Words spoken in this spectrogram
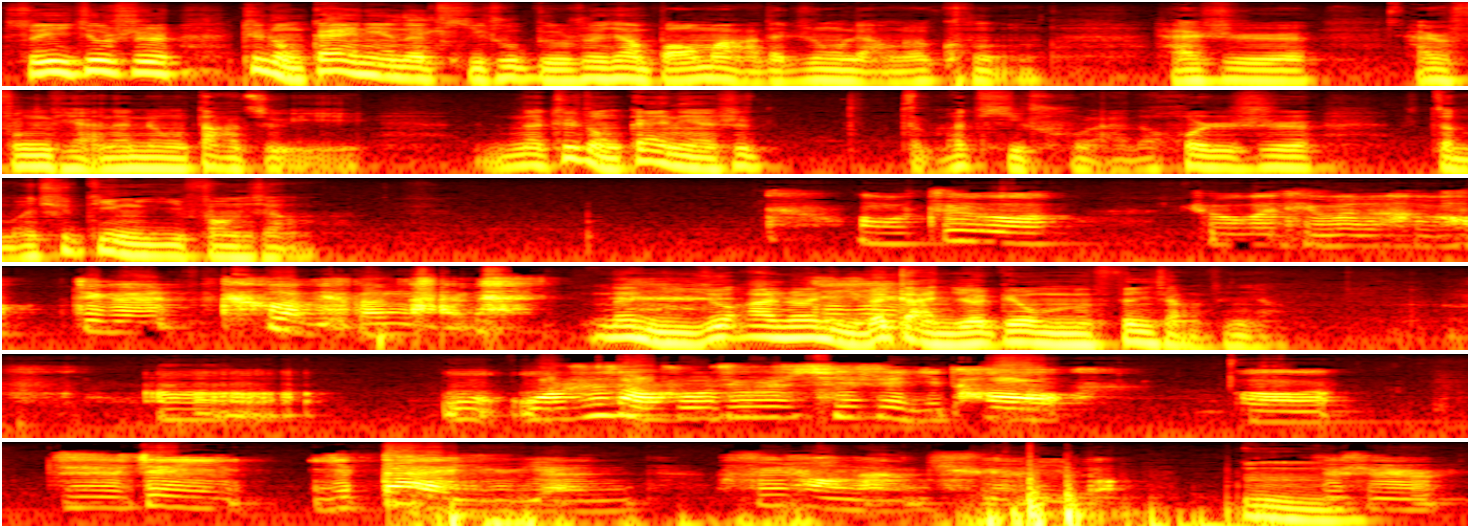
所以就是这种概念的提出，比如说像宝马的这种两个孔，还是还是丰田的那种大嘴，那这种概念是怎么提出来的，或者是怎么去定义方向？哦，这个这个问题问的很好，这个特别的难。那你就按照你的感觉给我们分享分享。嗯，我我是想说，就是其实一套，呃，就是这一一代语言非常难确立的，嗯就，是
